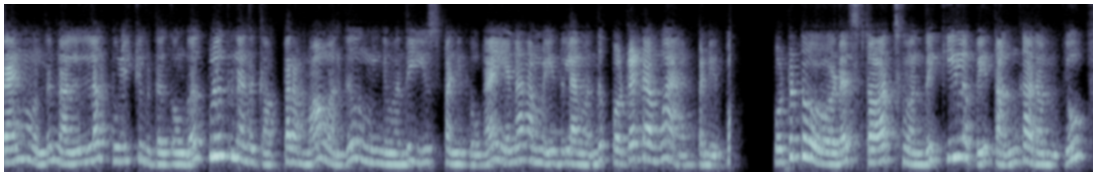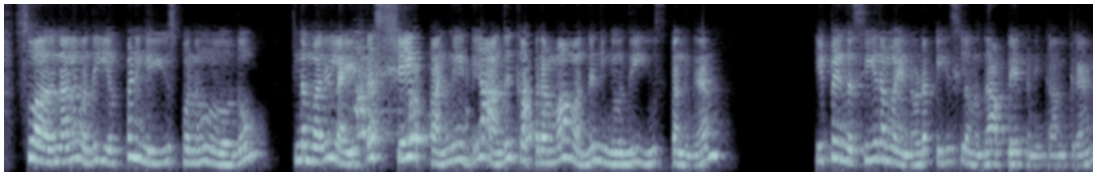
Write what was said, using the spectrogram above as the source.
டைம் வந்து நல்லா குளிக்க விட்டுக்கோங்க. குளிக்கினதுக்கு அப்புறமா வந்து நீங்கள் வந்து யூஸ் பண்ணிக்கோங்க. ஏன்னா நம்ம இதில் வந்து பொட்டேட்டோவும் ஆட் பண்ணியிருக்கோம் பொட்டேட்டோவோட ஸ்டார்ச் வந்து கீழே போய் தங்க ஆரம்பிக்கும். ஸோ அதனால வந்து எப்போ நீங்கள் யூஸ் பண்ணும்போதும் இந்த மாதிரி லைட்டாக ஷேக் பண்ணிட்டு அதுக்கப்புறமா வந்து நீங்கள் வந்து யூஸ் பண்ணுங்க. இப்போ இந்த சீரமை என்னோட ஃபேஸில் வந்து அப்ளை பண்ணி காமிக்கிறேன்.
